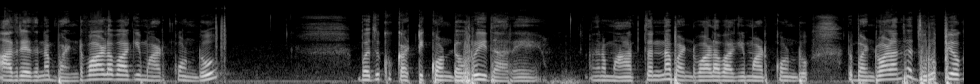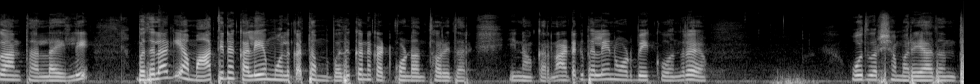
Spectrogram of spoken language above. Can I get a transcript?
ಆದರೆ ಅದನ್ನು ಬಂಡವಾಳವಾಗಿ ಮಾಡಿಕೊಂಡು ಬದುಕು ಕಟ್ಟಿಕೊಂಡವರು ಇದ್ದಾರೆ ಅಂದರೆ ಮಾತನ್ನು ಬಂಡವಾಳವಾಗಿ ಮಾಡಿಕೊಂಡು. ಬಂಡವಾಳ ಅಂದರೆ ದುರುಪಯೋಗ ಅಂತ ಅಲ್ಲ ಇಲ್ಲಿ. ಬದಲಾಗಿ ಆ ಮಾತಿನ ಕಲೆಯ ಮೂಲಕ ತಮ್ಮ ಬದುಕನ್ನು ಕಟ್ಕೊಂಡಂಥವ್ರು ಇದ್ದಾರೆ ಈಗ ನಾವು ಕರ್ನಾಟಕದಲ್ಲೇ ನೋಡಬೇಕು ಅಂದರೆ ಹೋದ ವರ್ಷ ಮರೆಯಾದಂಥ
